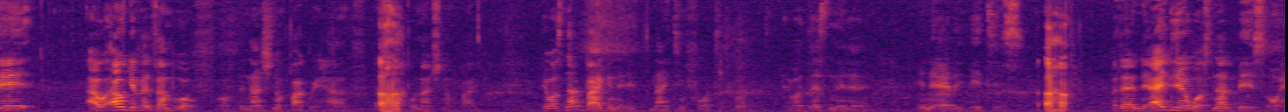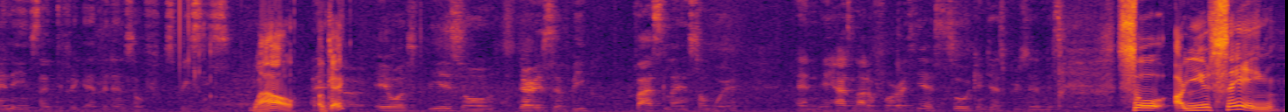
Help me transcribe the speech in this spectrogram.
they, I'll, I'll give an example of, of the national park we have, the Uh-huh. Sapo National Park. It was not back in the 1940s, but it was designated in the early 80s. Uh-huh. But then the idea was not based on any scientific evidence of species. Wow. And, Okay. uh, it was based on there is a big, vast land somewhere, and it has a lot of forest. Yes, so we can just preserve this. So are you saying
